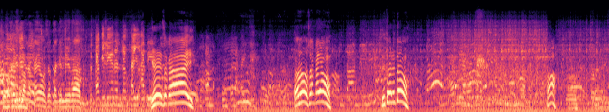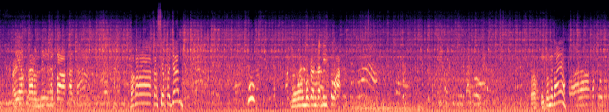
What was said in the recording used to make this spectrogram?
Sasakay sila. Kayo sa tagiliran. Sa tagiliran lang tayo ate. Okay, sakay! Punta na kayo dito. Ano, saan kayo? Dito, dito. Ha? Ay, ang karne, inapakan na. Baka kasya pa dyan. Woo! Mukhang maganda dito ah. So, dito na tayo. Para kapulang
